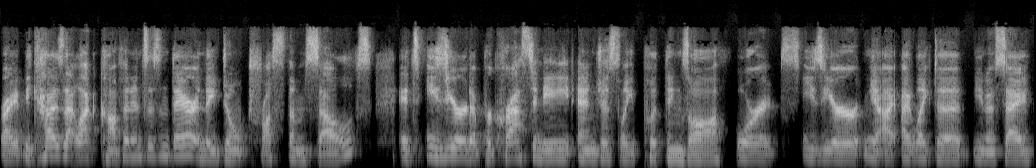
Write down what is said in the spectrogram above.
right? Because that lack of confidence isn't there and they don't trust themselves it's easier to procrastinate and just like put things off or it's easier you know i, I like to you know say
